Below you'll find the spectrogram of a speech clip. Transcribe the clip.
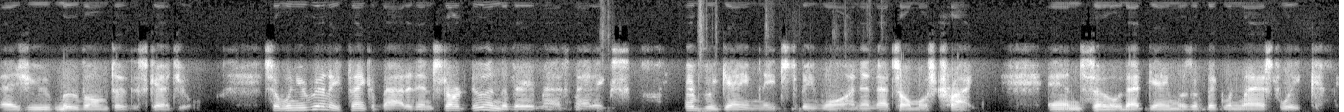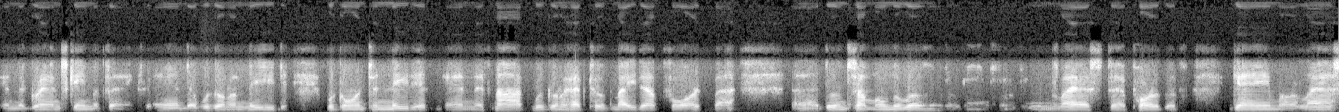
as you move on through the schedule. So when you really think about it and start doing the very mathematics, every game needs to be won, and that's almost trite. And so that game was a big one last week in the grand scheme of things, and uh, we're going to need we're going to need it, and if not, we're going to have to have made up for it by uh, doing something on the road or doing something in the last uh, part of the game or last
